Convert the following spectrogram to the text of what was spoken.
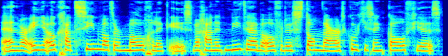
En waarin je ook gaat zien wat er mogelijk is. We gaan het niet hebben over de standaard koetjes en kalfjes.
